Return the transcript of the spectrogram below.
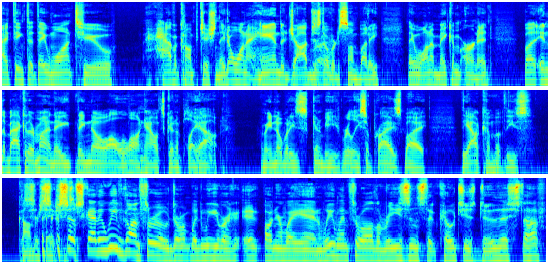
I think that they want to have a competition. They don't want to hand the job just over to somebody. They want to make them earn it. But in the back of their mind, they, they know all along how it's going to play out. I mean, nobody's going to be really surprised by the outcome of these conversations. So, Scotty, we've gone through during, when we were uh, on your way in. We went through all the reasons that coaches do this stuff,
